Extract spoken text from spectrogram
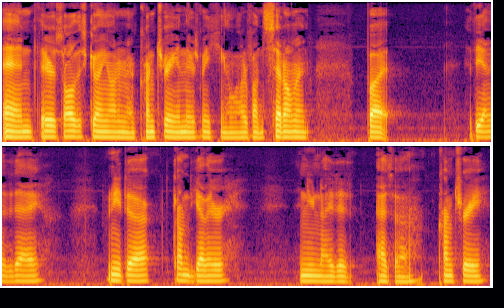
And there's all this going on in our country, and there's making a lot of unsettlement. But at the end of the day, we need to come together and united as a country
